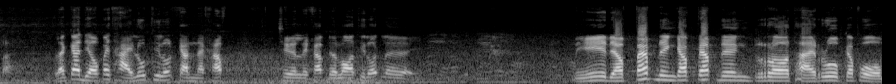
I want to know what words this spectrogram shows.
ไปแล้วก็เดี๋ยวไปถ่ายรูปที่รถกันนะครับ เชิญเลยครับเดี๋ยวรอที่รถเลย นี่เดี๋ยวแป๊บหนึ่งครับแป๊บหนึ่งรอถ่ายรูปครับผม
